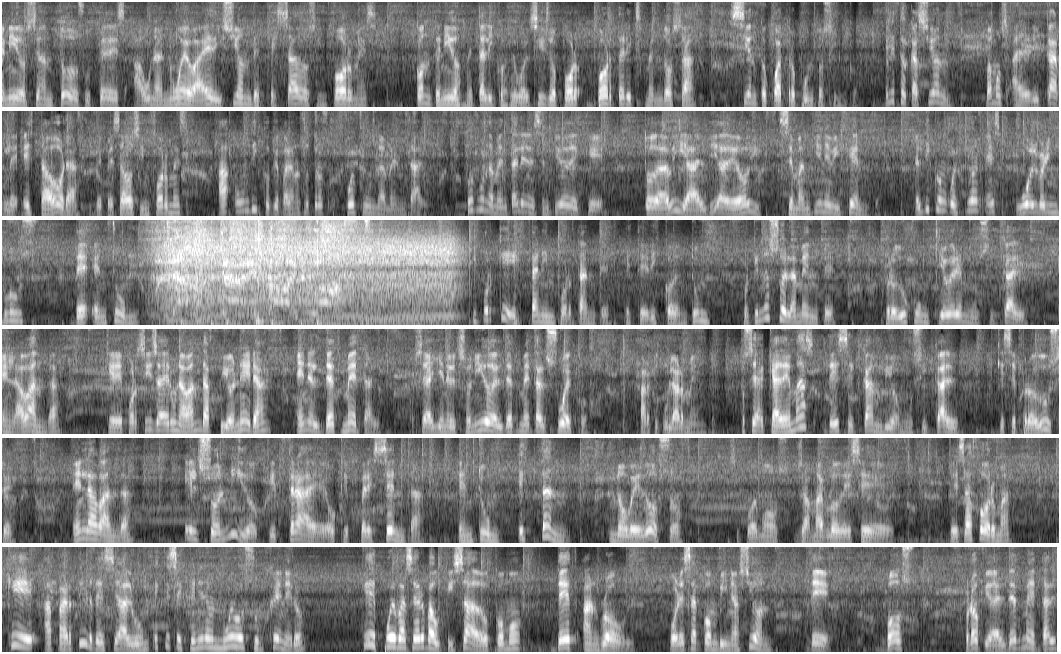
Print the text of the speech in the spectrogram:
Bienvenidos sean todos ustedes a una nueva edición de Pesados Informes, contenidos metálicos de bolsillo por Vorterix Mendoza 104.5. En esta ocasión vamos a dedicarle esta hora de Pesados Informes a un disco que para nosotros fue fundamental. Fue fundamental en el sentido de que todavía al día de hoy se mantiene vigente. El disco en cuestión es Wolverine Blues de Entomb. ¿Y por qué es tan importante este disco de Entomb? Porque no solamente produjo un quiebre musical en la banda, que de por sí ya era una banda pionera en el death metal, o sea, y en el sonido del death metal sueco, particularmente. O sea, que además de ese cambio musical que se produce en la banda, el sonido que trae o que presenta Entomb es tan novedoso, si podemos llamarlo de, ese, de esa forma, que a partir de ese álbum es que se genera un nuevo subgénero que después va a ser bautizado como Death and Roll, por esa combinación de voz propia del death metal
